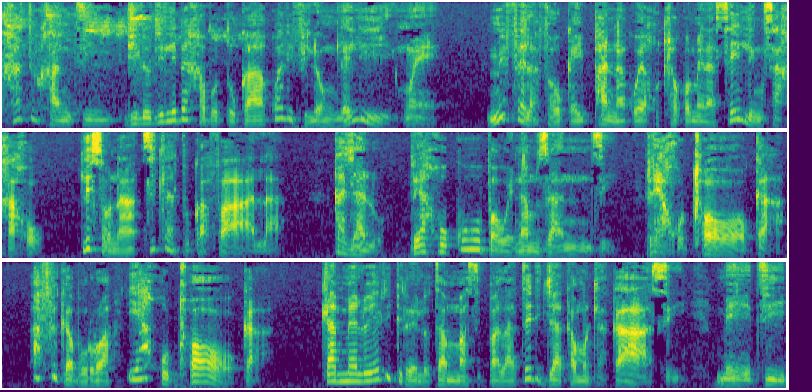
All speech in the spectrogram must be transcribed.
gato gantsi dilo di lebega botoka kwa lefelong le lengwe mme fela fa o ka ipha nako ya go tlhokomela se e leng sa gago le sona se tla tokafala. Ka jalo re a go kopa wena mzanzi re a go tlhoka. Aforika borwa e a go tlhoka. Tlamelo ya ditirelo tsa mmasepala tse di jaaka motlakase metsi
